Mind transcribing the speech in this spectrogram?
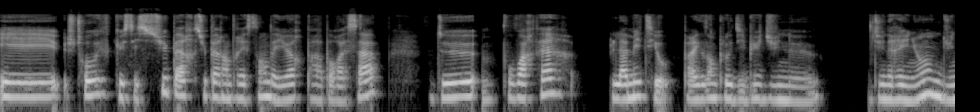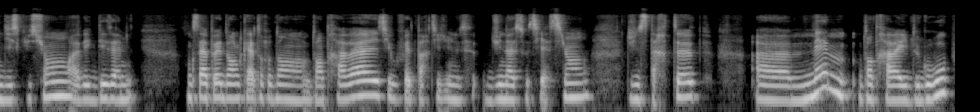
et je trouve que c'est super, super intéressant d'ailleurs par rapport à ça, de pouvoir faire la météo. Par exemple au début d'une, réunion, d'une discussion avec des amis. Donc ça peut être dans le cadre d'un travail, si vous faites partie d'une association, d'une start-up, heu, même d'un travail de groupe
